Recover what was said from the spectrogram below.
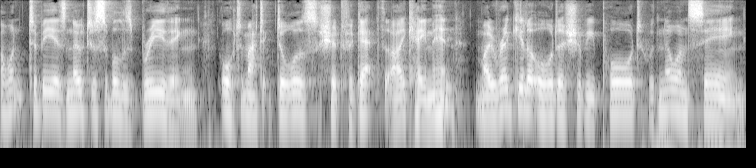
I want to be as noticeable as breathing. Automatic doors should forget that I came in. My regular order should be poured with no one seeing,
